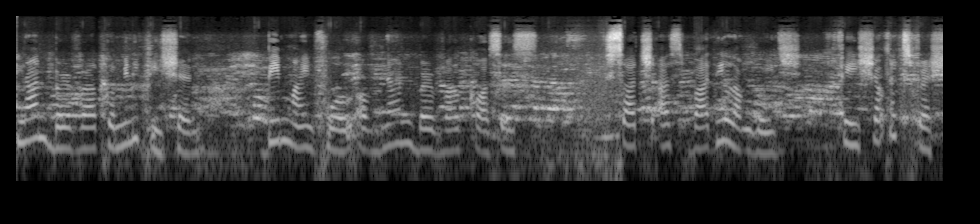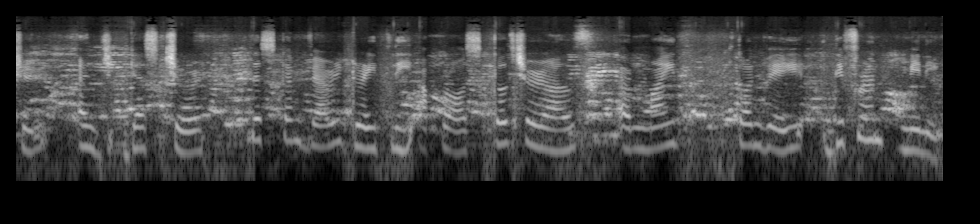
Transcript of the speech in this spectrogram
Nonverbal communication. Be mindful of nonverbal causes such as body language, facial expression, and gesture This can vary greatly across cultures and might convey different meaning.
